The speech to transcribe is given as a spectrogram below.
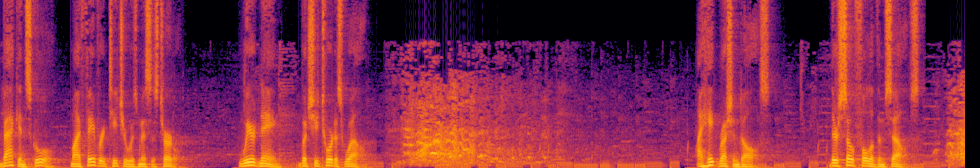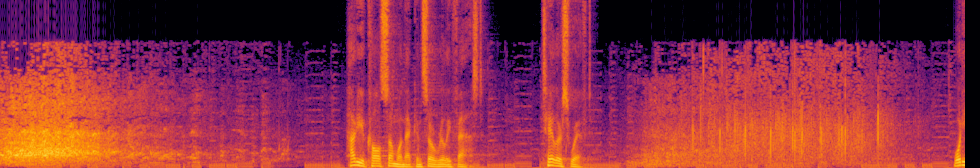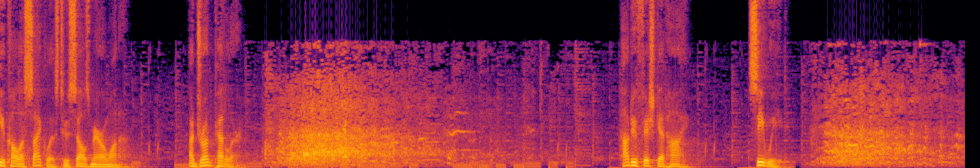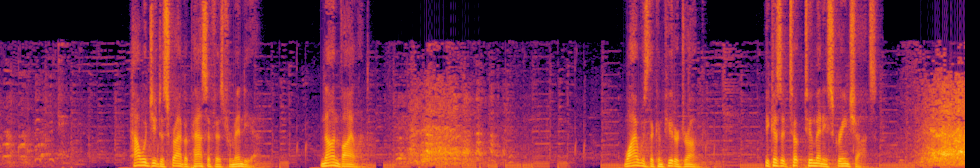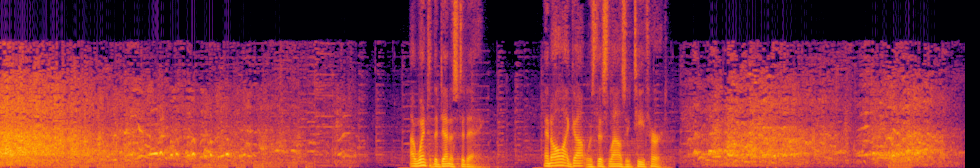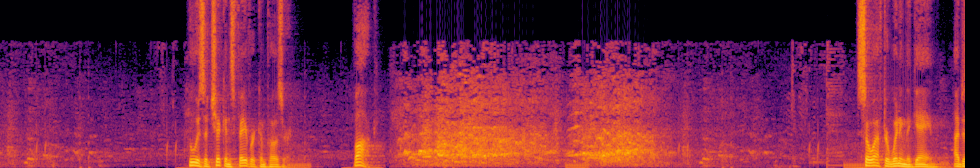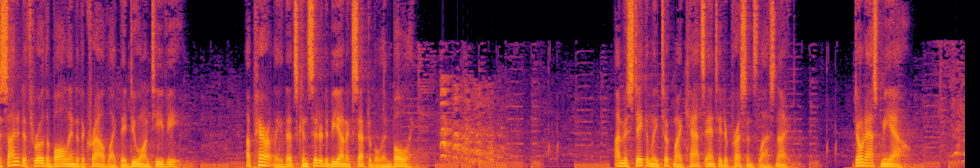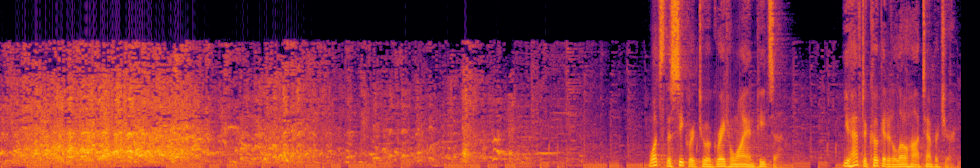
Back in school, my favorite teacher was Mrs. Turtle. Weird name, but she taught us well. I hate Russian dolls. They're so full of themselves. How do you call someone that can sew really fast? Taylor Swift. What do you call a cyclist who sells marijuana? A drug peddler. How do fish get high? Seaweed. How would you describe a pacifist from India? Non-violent. Why was the computer drunk? Because it took too many screenshots. I went to the dentist today. And all I got was this lousy teeth hurt. Who is a chicken's favorite composer? Bach. So after winning the game, I decided to throw the ball into the crowd like they do on TV. Apparently that's considered to be unacceptable in bowling. I mistakenly took my cat's antidepressants last night. Don't ask me how. What's the secret to a great Hawaiian pizza? You have to cook it at a low hot temperature.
